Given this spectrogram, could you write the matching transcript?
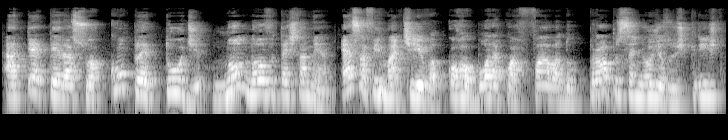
até ter a sua completude no Novo Testamento. Essa afirmativa corrobora com a fala do próprio Senhor Jesus Cristo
